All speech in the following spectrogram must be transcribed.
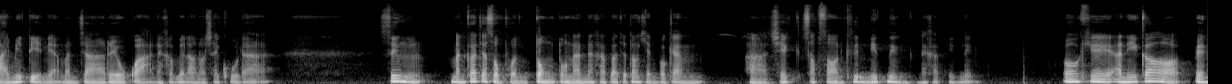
ลายๆมิติเนี่ยมันจะเร็วกว่านะครับเวลาเราใช้ CUDA ซึ่งมันก็จะส่งผลตรงตรงนั้นนะครับ เราจะต้องเขียนโปรแกรม เช็คซับซ้อนขึ้นนิดหนึ่งนะครับนิดหนึ่งโอเค อันนี้ก็เป็น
